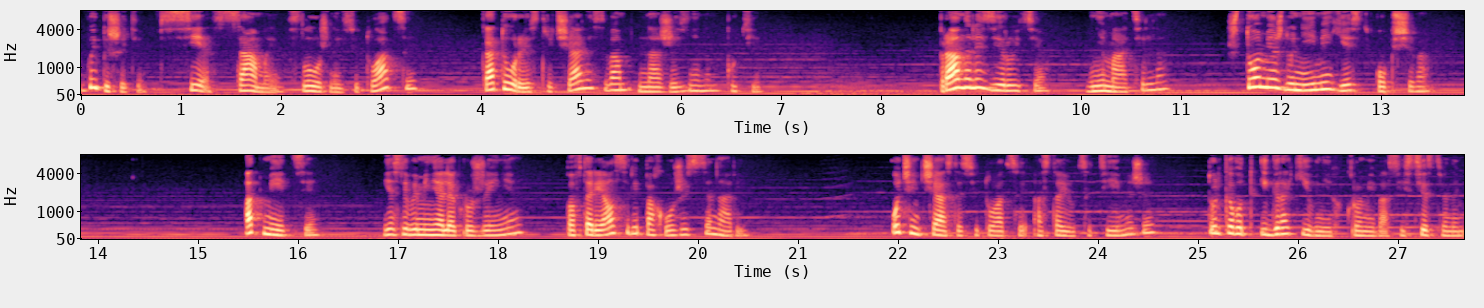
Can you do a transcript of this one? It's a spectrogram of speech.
выпишите все самые сложные ситуации, которые встречались вам на жизненном пути. Проанализируйте внимательно, что между ними есть общего. Отметьте, если вы меняли окружение, повторялся ли похожий сценарий. Очень часто ситуации остаются теми же, только вот игроки в них, кроме вас, естественно,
